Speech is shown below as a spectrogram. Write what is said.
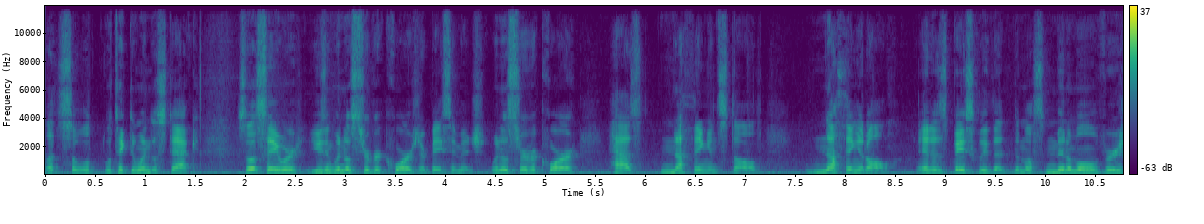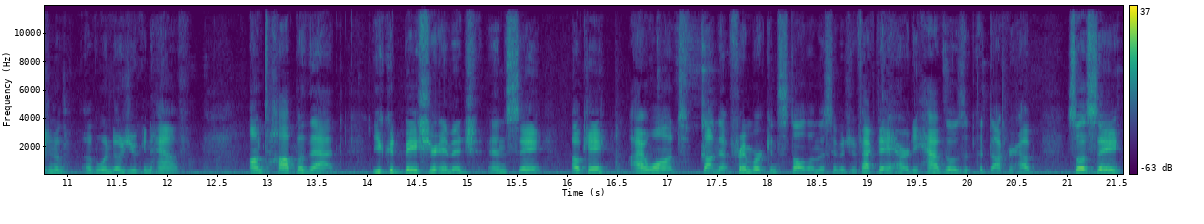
let's so we'll, we'll take the Windows stack. So let's say we're using Windows Server Core as our base image. Windows Server Core has nothing installed nothing at all. It is basically the, the most minimal version of, of Windows you can have. On top of that, you could base your image and say, okay, I want .NET Framework installed on this image. In fact, they already have those at, Docker Hub. So let's say,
